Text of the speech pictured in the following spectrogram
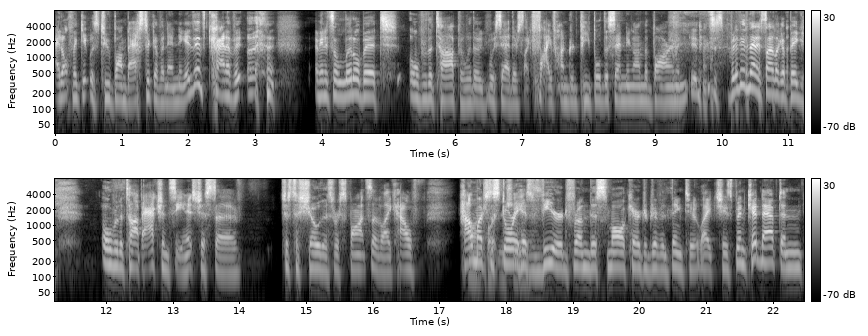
I don't think it was too bombastic of an ending. It, it's kind of. I mean, it's a little bit over the top. And with we said there's like 500 people descending on the barn, and it's just. But even then, it's not like a big over the top action scene. It's just uh just to show this response of like how how How much the story has veered from this small character driven thing to like she's been kidnapped and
